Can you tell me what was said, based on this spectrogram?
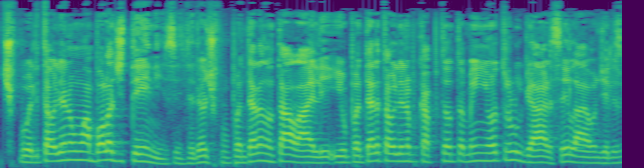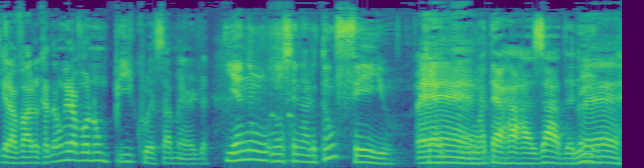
Tipo, ele tá olhando uma bola de tênis, entendeu? Tipo, o Pantera não tá lá. Ele, e o Pantera tá olhando pro Capitão também em outro lugar, sei lá, onde eles gravaram. Cada um gravou num pico essa merda. E é num, num cenário tão feio, É. é uma terra arrasada ali, É.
